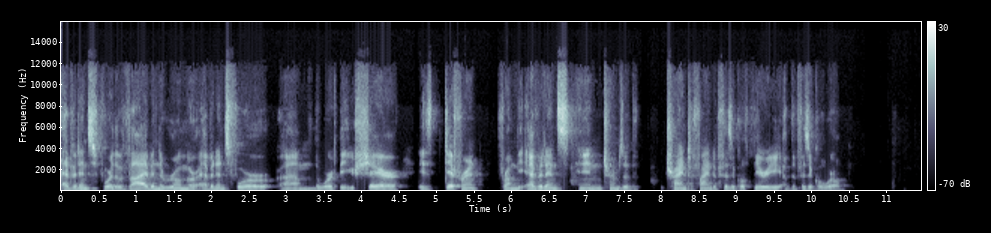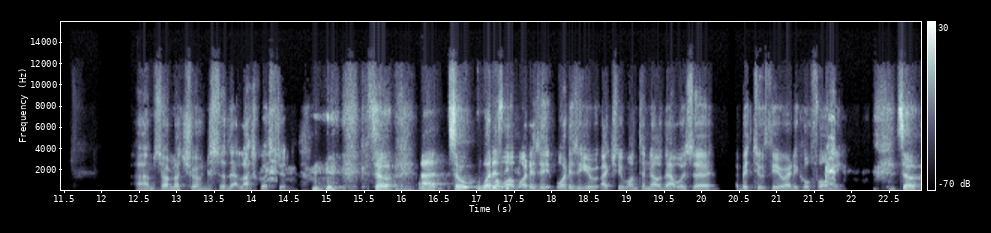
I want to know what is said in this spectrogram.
evidence for the vibe in the room or evidence for um, the work that you share is different from the evidence in terms of trying to find a physical theory of the physical world? Um, so I'm not sure I understood that last question. so, uh, so what is oh, what, the, what is it? What is it you actually want to know? That was uh, a bit too theoretical for me so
